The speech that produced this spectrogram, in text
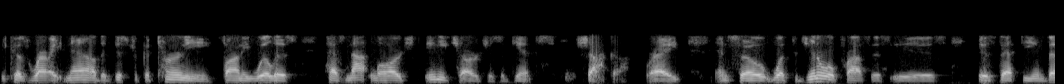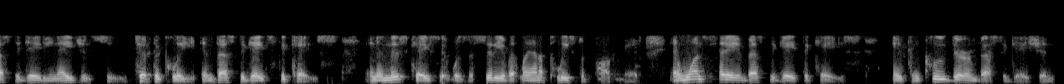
because right now the district attorney, Fani Willis, has not lodged any charges against Chaka, right? And so what the general process is is that the investigating agency typically investigates the case. And in this case, it was the City of Atlanta Police Department. And once they investigate the case and conclude their investigation,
